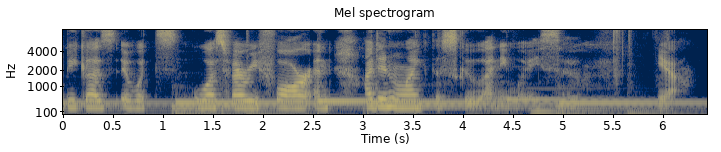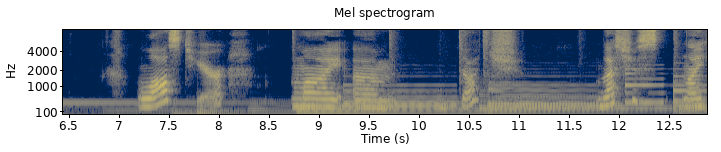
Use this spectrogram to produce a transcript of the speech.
because it was was very far and I didn't like the school anyway. So yeah. Last year, my um, Dutch, let's just like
